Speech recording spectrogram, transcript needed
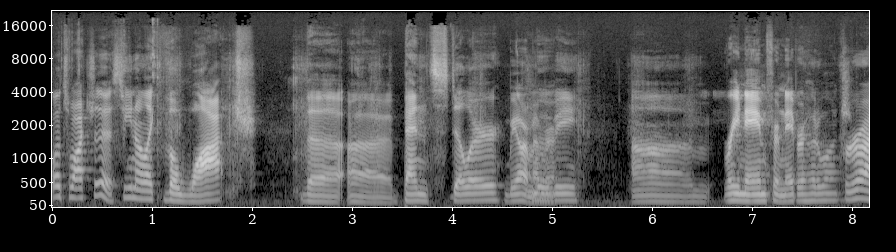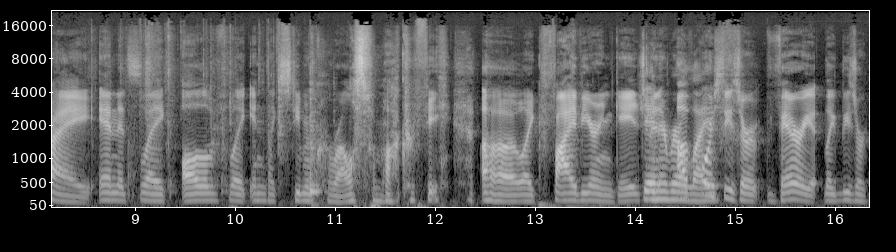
let's watch this. You know, like The Watch, the uh, Ben Stiller We all remember. movie. Um, Renamed from Neighborhood Watch. Right, and it's like all of like in like Stephen Carell's filmography, uh, like five year engagement. Dan in Real of course, these are very like these are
